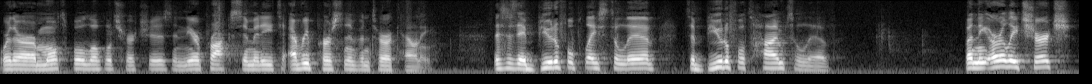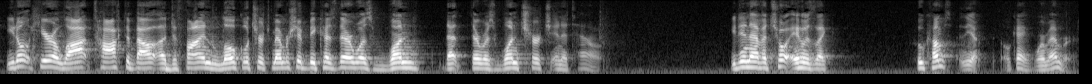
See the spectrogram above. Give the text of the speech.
where there are multiple local churches in near proximity to every person in Ventura County. This is a beautiful place to live. It's a beautiful time to live. But in the early church, you don't hear a lot talked about a defined local church membership because there was one that there was one church in a town. You didn't have a choice. It was like, who comes? Yeah, okay, we're members.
